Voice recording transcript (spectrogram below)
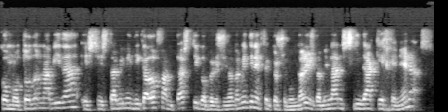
como todo en la vida, si está bien indicado, fantástico, pero si no, también tiene efectos secundarios, también la ansiedad que generas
